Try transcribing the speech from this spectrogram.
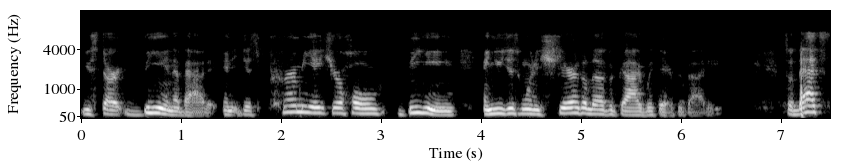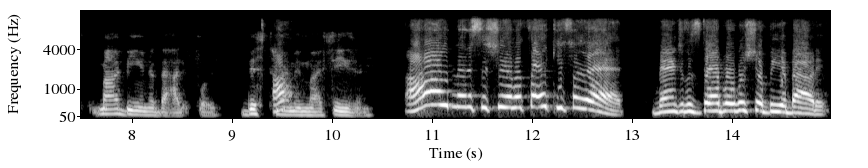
you start being about it. And it just permeates your whole being and you just want to share the love of god with everybody. So that's my being about it for this time oh. in my season. All right minister sheila thank you for that. Evangelist deborah what shall be about it?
